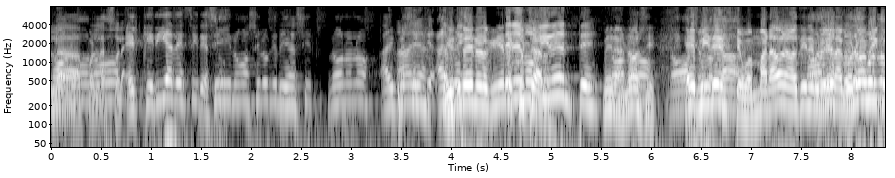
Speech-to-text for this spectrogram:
la, sola. Él quería decir eso. Sí, no, sí lo quería decir. No, no, no. Hay Ah, veces que. Ustedes no lo querían Tenemos escuchar. vidente. Mira, No, no, no, sí. no, lo evidente, weón. Maradona no tiene problema económico.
